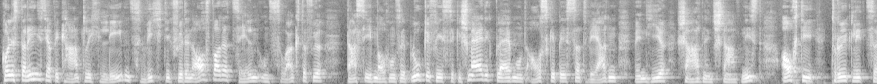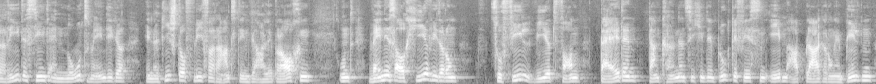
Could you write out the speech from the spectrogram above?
Cholesterin ist ja bekanntlich lebenswichtig für den Aufbau der Zellen und sorgt dafür, dass eben auch unsere Blutgefäße geschmeidig bleiben und ausgebessert werden, wenn hier Schaden entstanden ist. Auch die Triglyceride sind ein notwendiger Energiestofflieferant, den wir alle brauchen. Und wenn es auch hier wiederum zu viel wird von beidem, dann können sich in den Blutgefäßen eben Ablagerungen bilden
